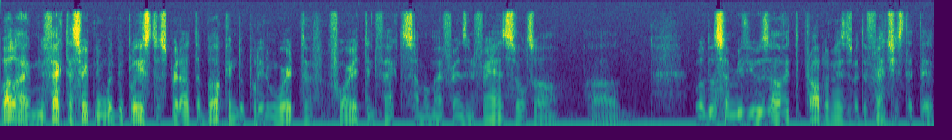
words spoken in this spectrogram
well, I, in fact, I certainly would be pleased to spread out the book and to put it in word to, for it. In fact, some of my friends in France also uh, will do some reviews of it. The problem is with the French is that they,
